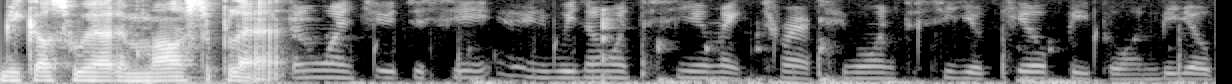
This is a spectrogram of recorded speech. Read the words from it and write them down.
Because we had a master plan. don't want you to see. eh, We don't want to see you make traps. We want to see you kill people and be OP.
